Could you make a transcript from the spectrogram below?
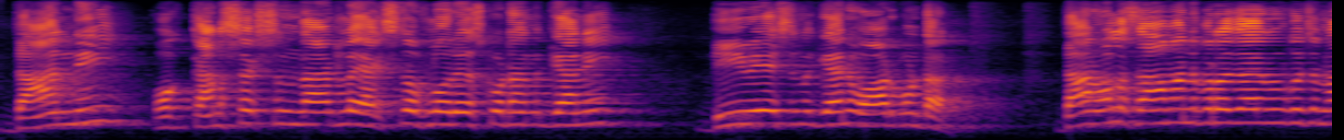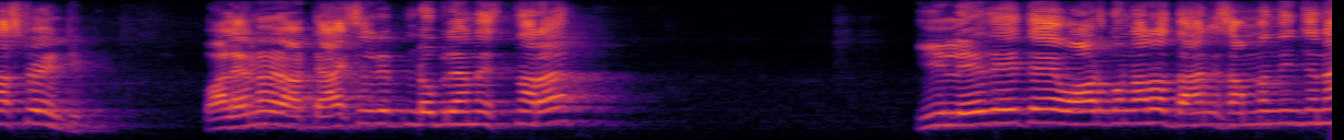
దాన్ని ఒక కన్స్ట్రక్షన్ దాంట్లో ఎక్స్ట్రా ఫ్లోర్ వేసుకోవడానికి కానీ డీవియేషన్కి కానీ వాడుకుంటారు. దానివల్ల సామాన్య ప్రజానికి వచ్చిన నష్టం ఏంటి? వాళ్ళు ఏమైనా ఆ ట్యాక్సీలు కట్టిన డబ్బులు ఏమైనా ఇస్తున్నారా? వీళ్ళు ఏదైతే వాడుకున్నారో దానికి సంబంధించిన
